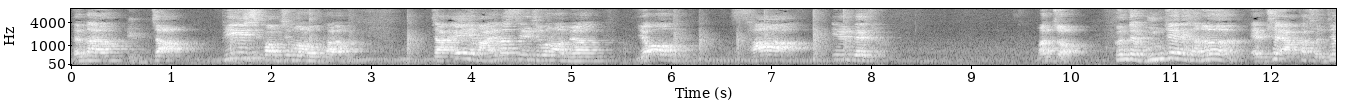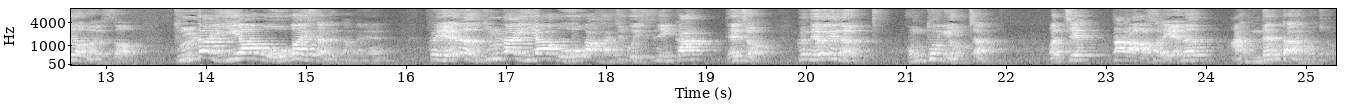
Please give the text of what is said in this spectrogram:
됐나요? 자, B 집합 집어넣어볼까요? 자, A 마이너스 1 집어넣으면 0, 4, 1 되죠. 맞죠? 근데 문제에서는 애초에 아까 전제가 뭐였어? 둘 다 2하고 5가 있어야 된다며. 그 얘는 둘 다 2하고 5가 가지고 있으니까 되죠. 근데 여기는 공통이 없잖아. 맞지? 따라서 얘는 안 된다는 거죠.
